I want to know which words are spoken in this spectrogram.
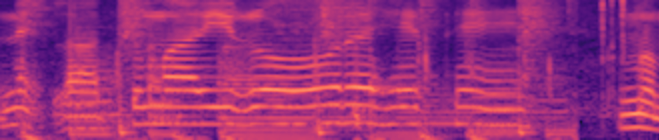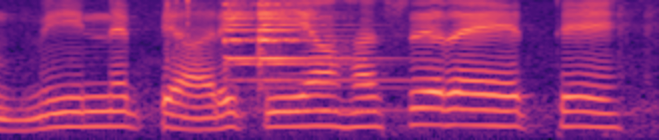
निकात मम्मी ने प्यार किया हंस रहे थे।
